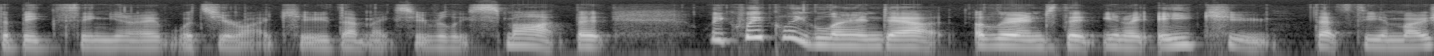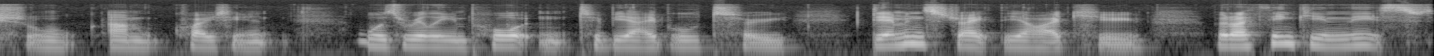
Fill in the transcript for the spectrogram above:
the big thing, you know, what's your IQ? That makes you really smart. But we quickly learned out learned that, you know, EQ, that's the emotional um, quotient, was really important to be able to demonstrate the IQ. But I think in this,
